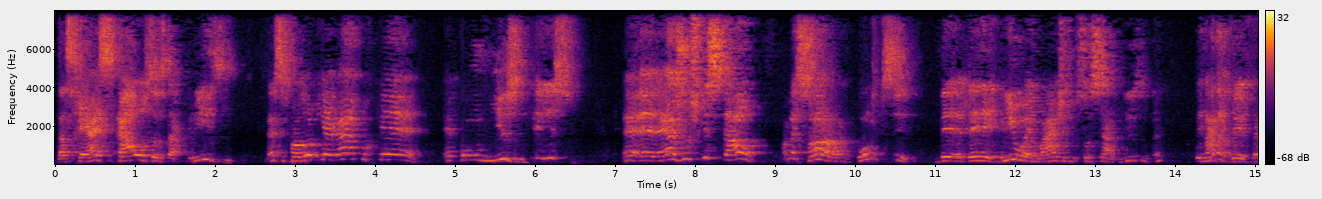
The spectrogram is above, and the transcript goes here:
das reais causas da crise. Né, se falou que é ah, porque é comunismo. Que isso? É, é, é ajuste fiscal. Olha só como que se denegriu a imagem do socialismo. Né? Tem nada a ver. Foi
